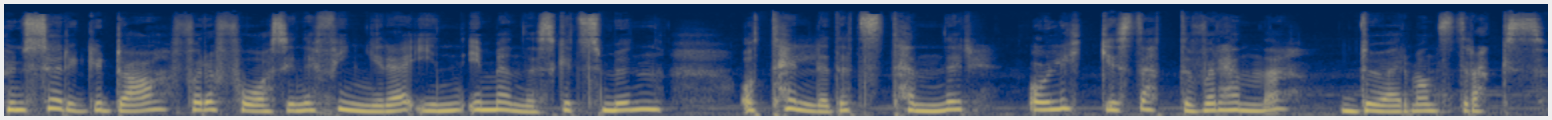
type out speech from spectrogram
Hun sørger da for å få sine fingre inn i menneskets munn og telle dets tenner, og lykkes dette for henne, dør man straks.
